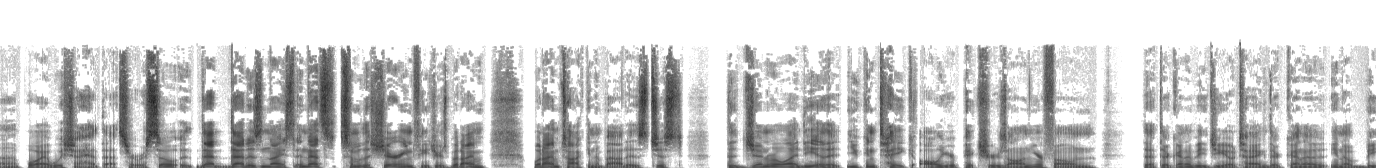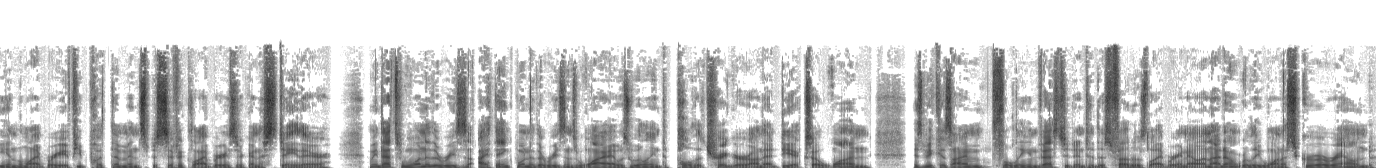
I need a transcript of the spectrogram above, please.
uh, boy, I wish I had that service. So uh, that that is nice, and that's some of the sharing features. But I'm what I'm talking about is just the general idea that you can take all your pictures on your phone, that they're going to be geotagged, they're going to you know be in the library. If you put them in specific libraries, they're going to stay there. I mean, that's one of the reasons. I think one of the reasons why I was willing to pull the trigger on that DxO1 is because I'm fully invested into this photos library now, and I don't really want to screw around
